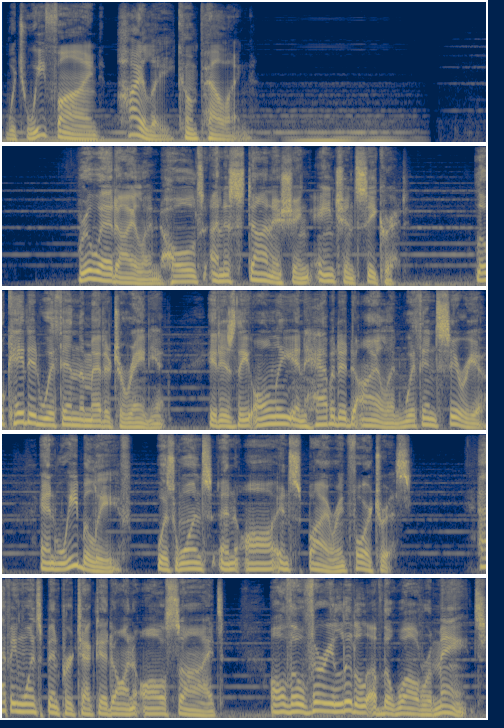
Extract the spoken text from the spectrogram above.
which we find highly compelling. Ruad Island holds an astonishing ancient secret. Located within the Mediterranean, it is the only inhabited island within Syria and we believe was once an awe-inspiring fortress. Having once been protected on all sides, although very little of the wall remains,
